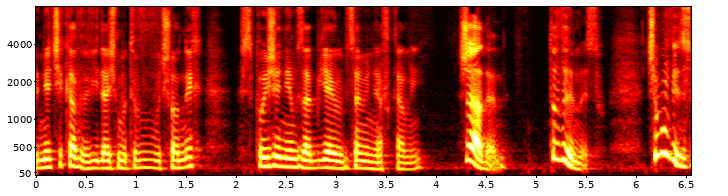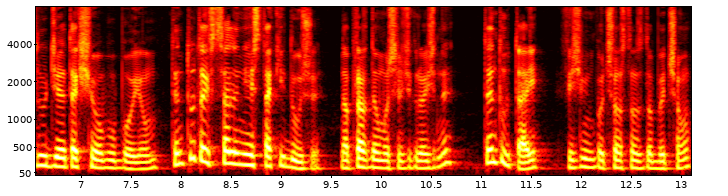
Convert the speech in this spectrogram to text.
nieciekawy widać motywów uczonych, spojrzeniem zabija lub zamienia w kamień? Żaden. To wymysł. Czemu więc ludzie tak się obu boją? Ten tutaj wcale nie jest taki duży. Naprawdę może być groźny? Ten tutaj, Wiedźmin potrząsnął zdobyczą,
